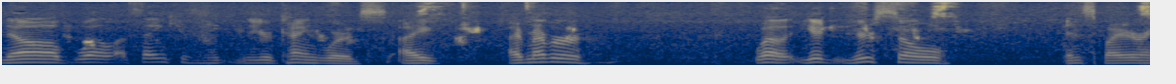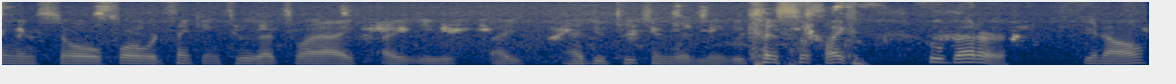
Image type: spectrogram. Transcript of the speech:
No, well, thank you for your kind words. I I remember. Well, you're you're so inspiring and so forward thinking too. That's why I I you I had you teaching with me because it's like, who better, you know,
